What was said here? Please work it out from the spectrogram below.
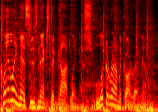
cleanliness is next to godliness, look around the car right now.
